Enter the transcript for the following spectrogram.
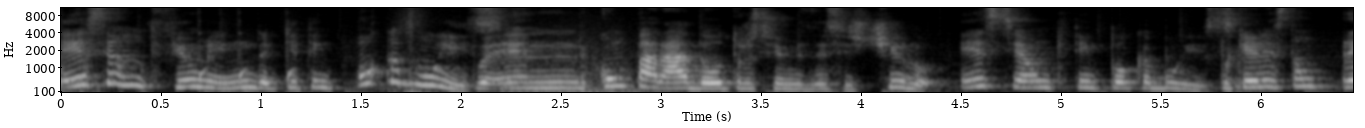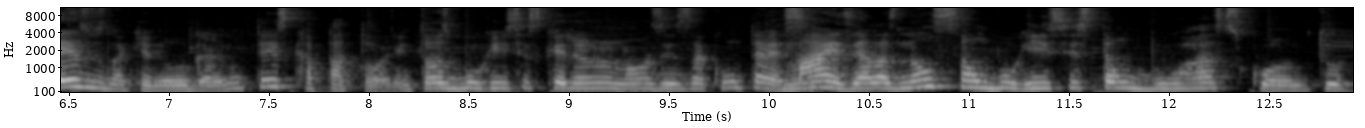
esse é um filme ainda que tem pouca burrice. É, comparado a outros filmes desse estilo, esse é um que tem pouca burrice. Porque eles estão presos naquele lugar, não tem escapatória. Então as burrices, querendo ou não, às vezes acontecem. Mas elas não são burrices tão burras quanto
